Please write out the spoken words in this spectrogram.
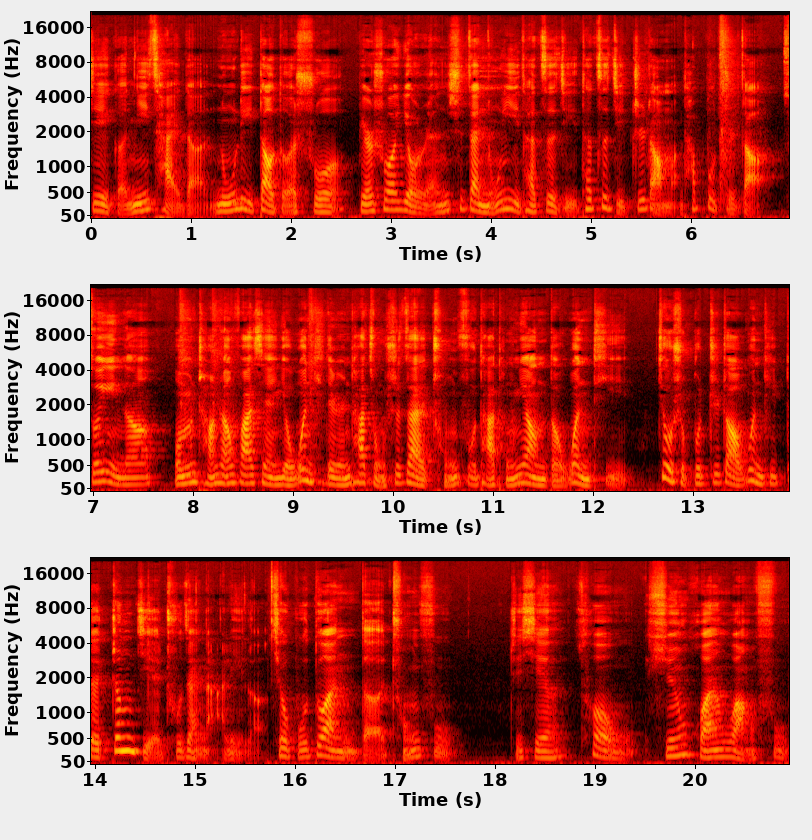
这个尼采的奴隶道德说，比如说有人是在奴役他自己，他自己知道吗？他不知道。所以呢，我们常常发现有问题的人，他总是在重复他同样的问题，就是不知道问题的症结出在哪里了，就不断的重复这些错误，循环往复，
